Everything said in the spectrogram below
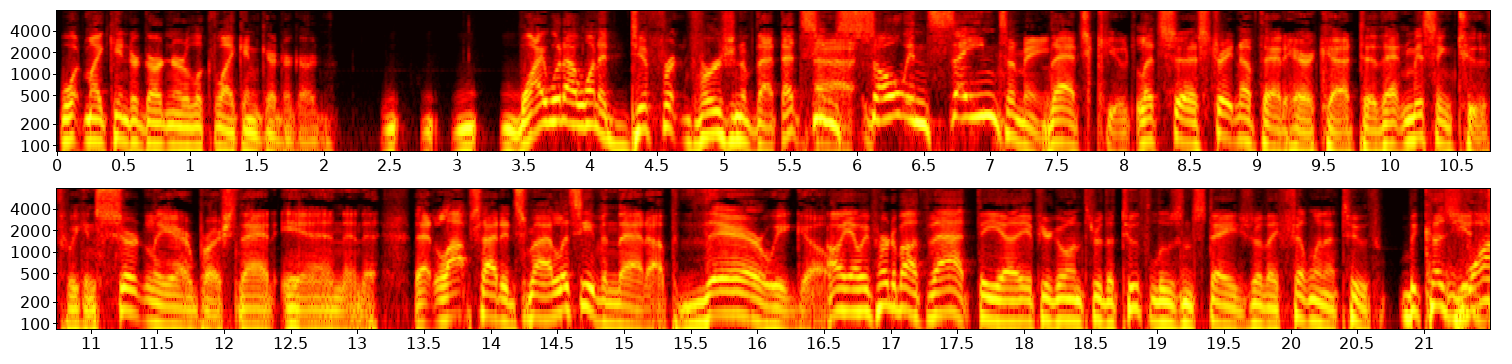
what my kindergartner looked like in kindergarten. Why would I want a different version of that? That seems Uh, so insane to me. That's cute. Let's uh, straighten up that haircut. Uh, that missing tooth, we can certainly airbrush that in. And uh, that lopsided smile, let's even that up. There we go. Oh yeah, we've heard about that. The uh, if you're going through the tooth losing stage where they fill in a tooth because you Why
